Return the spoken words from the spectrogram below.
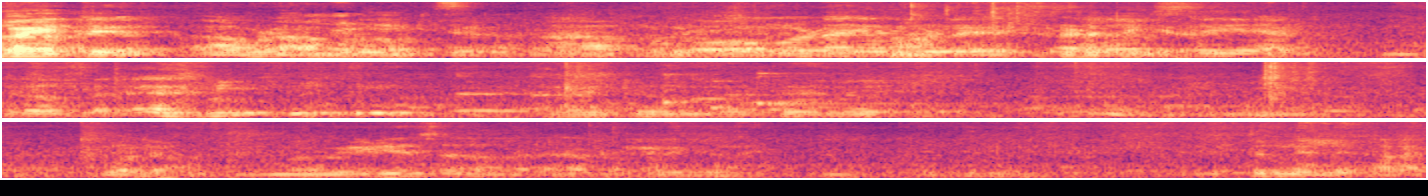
ബൈറ്റ് അവിടെ അവിടെ നിർത്തി കിട്ടുന്നില്ല സാറേ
